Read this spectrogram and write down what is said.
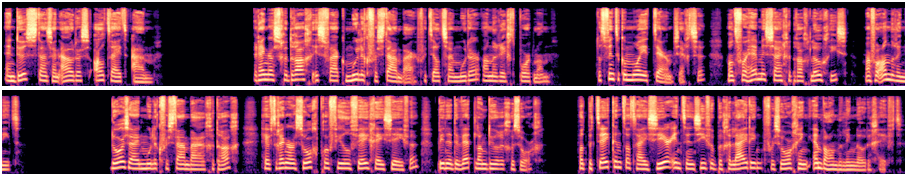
en dus staan zijn ouders altijd aan. Rengers gedrag is vaak moeilijk verstaanbaar, vertelt zijn moeder Anne Richt Poortman. Dat vind ik een mooie term, zegt ze, want voor hem is zijn gedrag logisch, maar voor anderen niet. Door zijn moeilijk verstaanbare gedrag heeft Renger zorgprofiel VG7 binnen de wet langdurige zorg. Wat betekent dat hij zeer intensieve begeleiding, verzorging en behandeling nodig heeft.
